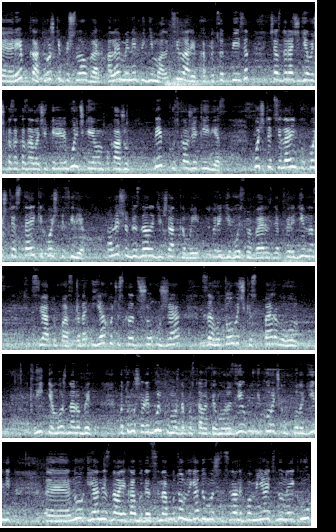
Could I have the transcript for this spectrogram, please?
е, рибка трошки пішла вверх, але ми не піднімали. Ціла рибка 550. Зараз, до речі, дівчинка заказала 4 рибулечки, я вам покажу рибку, скажу, який вес. Хочете ціленьку, хочете стейки, хочете філе. Але щоб ви знали, дівчатка мої, впереді 8 березня, впереді в нас свято Пасха. Да? І я хочу сказати, що вже заготовочки з 1 квітня можна робити. Тому що рибульку можна поставити в морозилку і курочку в холодильник. Е, ну, я не знаю, яка буде ціна потім, але я думаю, що ціна не поміняється. Ну, на ікру,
